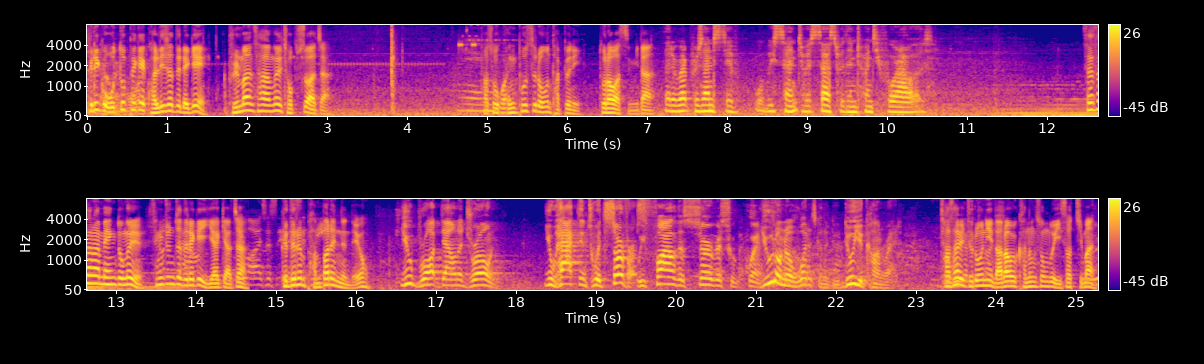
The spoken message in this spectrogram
그리고 오토팩의 관리자들에게 불만 사항을 접수하자 다소 공포스러운 답변이 돌아왔습니다. That a representative will be sent to assess within 24 hours. 세 사람의 행동을 생존자들에게 이야기하자 그들은 반발했는데요. You brought down a drone. You hacked into its servers. We filed a service request. you don't know what it's going to do, do you, Conrad? 자살 드론이 날아올 가능성도 있었지만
